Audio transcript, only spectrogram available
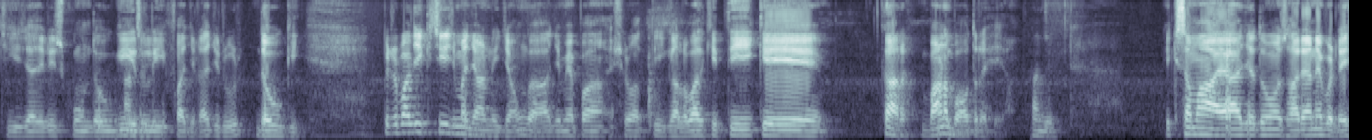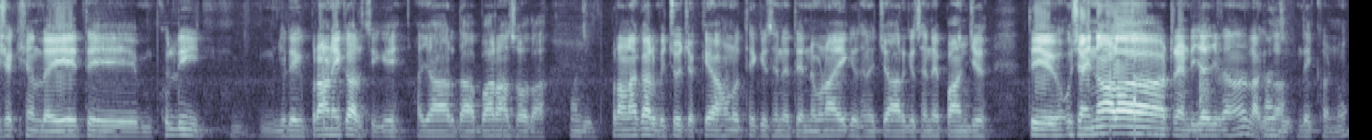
ਚੀਜ਼ ਆ ਜਿਹੜੀ ਸਕੂਨ ਦਊਗੀ ਰਿਲੀਫ ਆ ਜਿਹੜਾ ਜ਼ਰੂਰ ਦਊਗੀ। ਪਿਟਰਪਾਲ ਜੀ ਇੱਕ ਚੀਜ਼ ਮੈਂ ਜਾਣਨੀ ਚਾਹੂੰਗਾ ਜਿਵੇਂ ਆਪਾਂ ਸ਼ੁਰੂਆਤੀ ਗੱਲਬਾਤ ਕੀਤੀ ਕਿ ਘਰ ਬਣ ਬਹੁਤ ਰਹੇ ਆ। ਹਾਂਜੀ। ਇੱਕ ਸਮਾਂ ਆਇਆ ਜਦੋਂ ਸਾਰਿਆਂ ਨੇ ਵੱਡੇ ਸੈਕਸ਼ਨ ਲਏ ਤੇ ਖੁੱਲੀ ਜਿਹੜੇ ਪੁਰਾਣੇ ਘਰ ਸੀਗੇ 1000 ਦਾ 1200 ਦਾ। ਹਾਂਜੀ। ਪੁਰਾਣਾ ਘਰ ਵਿੱਚੋਂ ਚੱਕਿਆ ਹੁਣ ਉੱਥੇ ਕਿਸੇ ਨੇ ਤਿੰਨ ਬਣਾਏ ਕਿਸੇ ਨੇ ਚਾਰ ਕਿਸੇ ਨੇ ਪੰਜ। ਤੇ ਉਹ ਚਾਈਨਾ ਵਾਲਾ ਟ੍ਰੈਂਡ ਜਿਹਾ ਜਿਹੜਾ ਨਾ ਲੱਗਦਾ ਦੇਖਣ ਨੂੰ।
